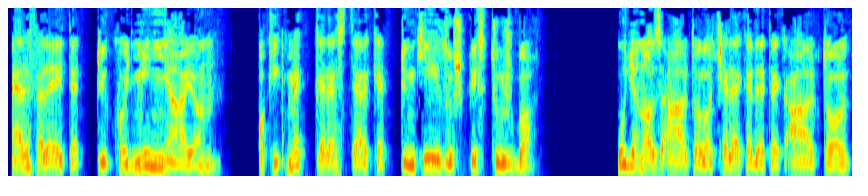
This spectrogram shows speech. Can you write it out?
Elfelejtettük, hogy minnyájan, akik megkeresztelkedtünk Jézus Krisztusba, ugyanaz által a cselekedetek által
